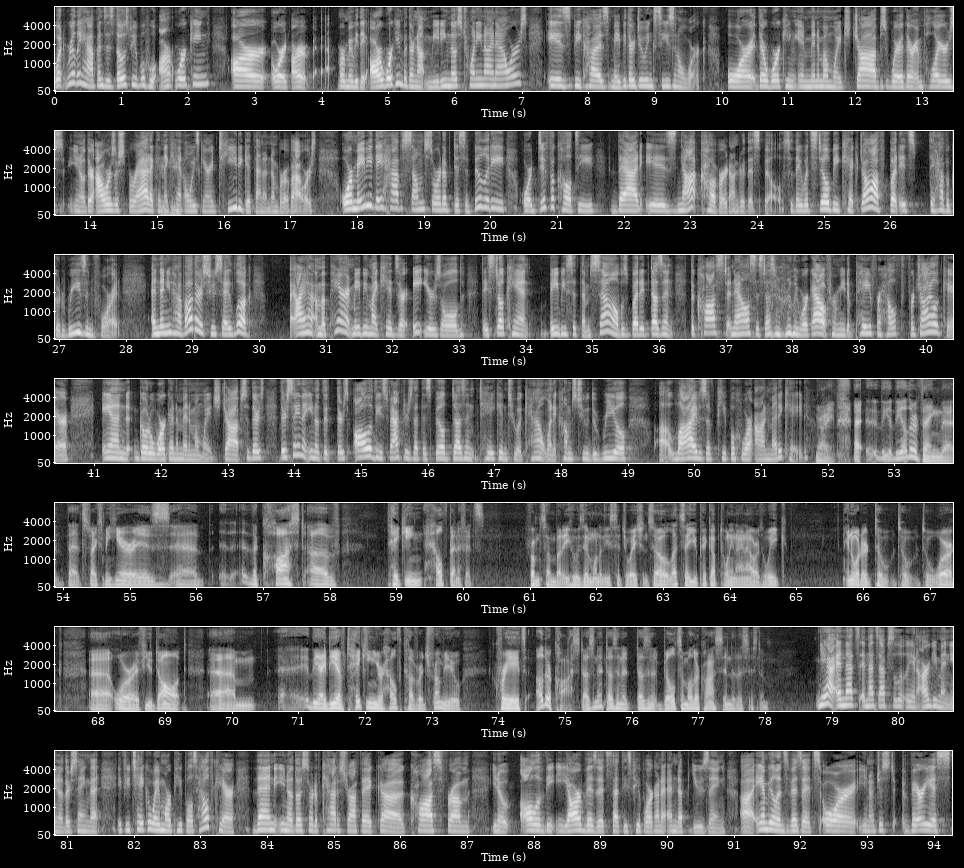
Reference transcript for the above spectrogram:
what really happens is those people who aren't working are or are or maybe they are working but they're not meeting those 29 hours is because maybe they're doing seasonal work or they're working in minimum wage jobs where their employers, you know, their hours are sporadic and mm-hmm. they can't always guarantee to get that a number of hours. Or maybe they have some sort of disability or difficulty that is not covered under this bill. So they would still be kicked off, but it's they have a good reason for it. And then you have others who say, look, I am a parent, maybe my kids are eight years old, they still can't babysit themselves, but it doesn't, the cost analysis doesn't really work out for me to pay for health for childcare and go to work at a minimum wage job. So there's, they're saying that, you know, that there's all of these factors that this bill doesn't take into account when it comes to the real uh, lives of people who are on Medicaid. Right. Uh, the the other thing that that strikes me here is uh, the cost of taking health benefits from somebody who's in one of these situations. So let's say you pick up 29 hours a week in order to to to work, uh, or if you don't, um, the idea of taking your health coverage from you creates other costs, doesn't it? Doesn't it? Doesn't it build some other costs into the system? Yeah, and that's and that's absolutely an argument. You know, they're saying that if you take away more people's health care, then you know those sort of catastrophic uh, costs from you know all of the ER visits that these people are going to end up using, uh, ambulance visits, or you know just various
